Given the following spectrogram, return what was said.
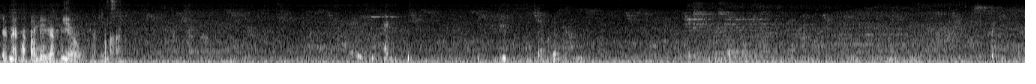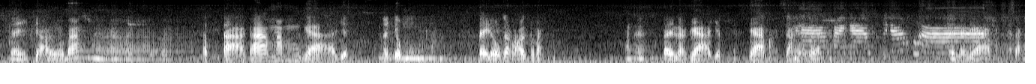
cái này bà con đi rất nhiều các bạn đây, chợ bán à, thịt tà, cá, mắm, gà, vịt. Nói chung đầy đủ các loại các bạn. Đây là gà, vịt, gà mặn sẵn các bạn. Đây là gà mặn sẵn.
